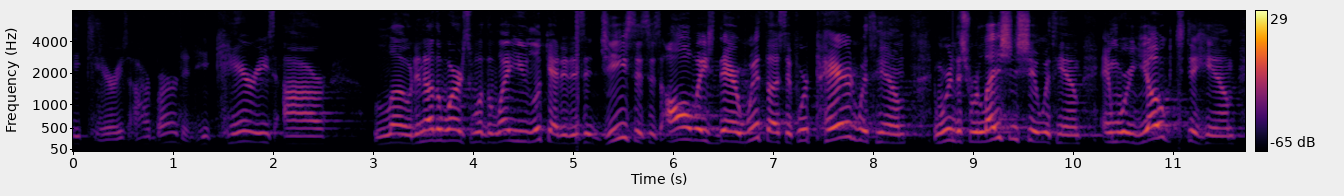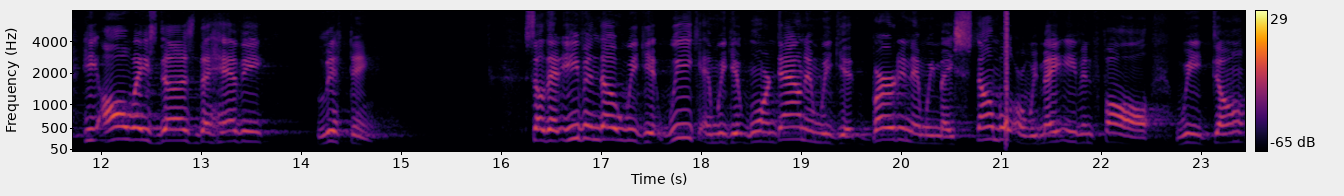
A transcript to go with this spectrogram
He carries our burden. He carries our load. In other words, well, the way you look at it is that Jesus is always there with us. If we're paired with Him and we're in this relationship with Him and we're yoked to Him, He always does the heavy lifting. So that even though we get weak and we get worn down and we get burdened and we may stumble or we may even fall, we don't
